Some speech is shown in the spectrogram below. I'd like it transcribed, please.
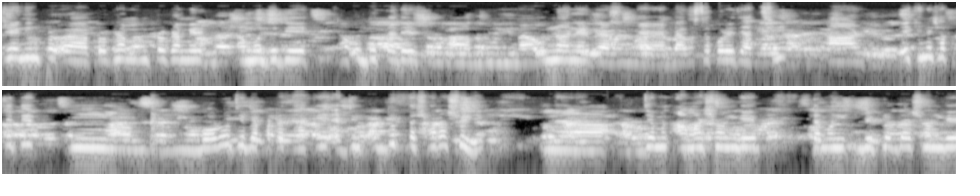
ট্রেনিং প্রোগ্রাম, প্রোগ্রামের মধ্য দিয়ে উদ্যোক্তাদের উন্নয়নের ব্যবস্থা করে যাচ্ছি। আর এখানে সবচেয়ে বড় যে ব্যাপারটা থাকে, একজন উদ্যোক্তা সরাসরি যেমন আমার সঙ্গে, তেমন বিপ্লবদার সঙ্গে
